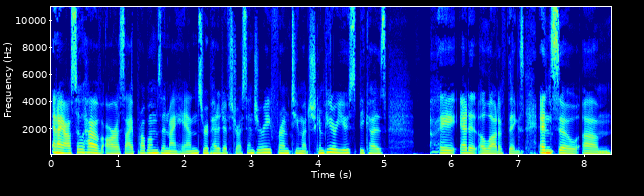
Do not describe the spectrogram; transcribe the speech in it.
And I also have RSI problems in my hands, repetitive stress injury from too much computer use because I edit a lot of things, and so um,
